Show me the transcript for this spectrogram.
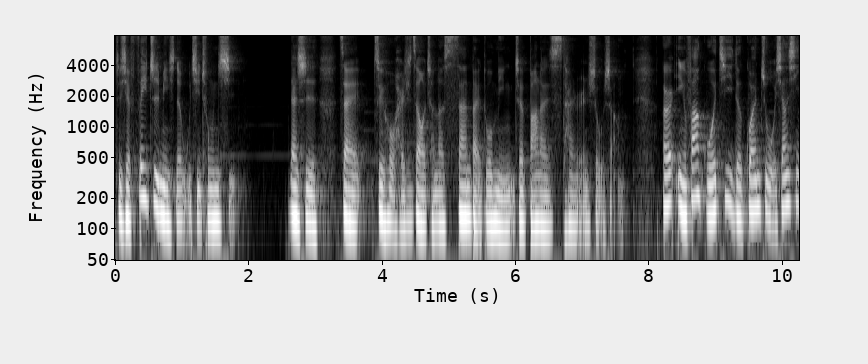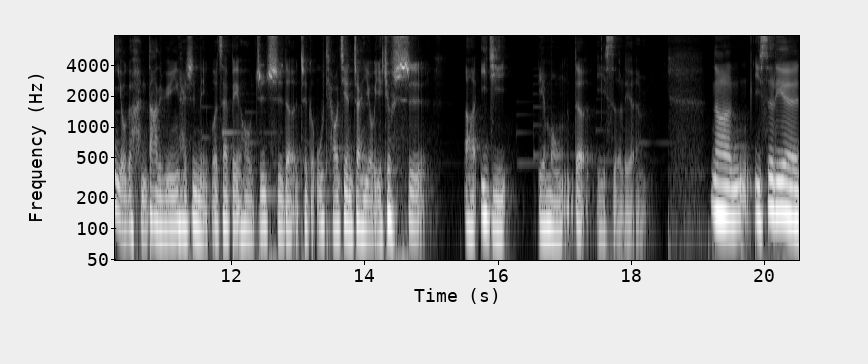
这些非致命性的武器冲击，但是在最后还是造成了三百多名这巴勒斯坦人受伤。而引发国际的关注，我相信有个很大的原因，还是美国在背后支持的这个无条件战友，也就是呃一级联盟的以色列。那以色列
